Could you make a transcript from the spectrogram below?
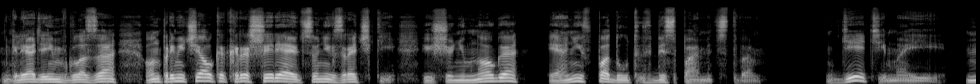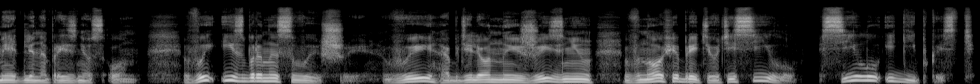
Глядя им в глаза, он примечал, как расширяются у них зрачки. Еще немного, и они впадут в беспамятство. «Дети мои», — медленно произнес он, — «вы избраны свыше, вы, обделенные жизнью, вновь обретете силу силу и гибкость.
